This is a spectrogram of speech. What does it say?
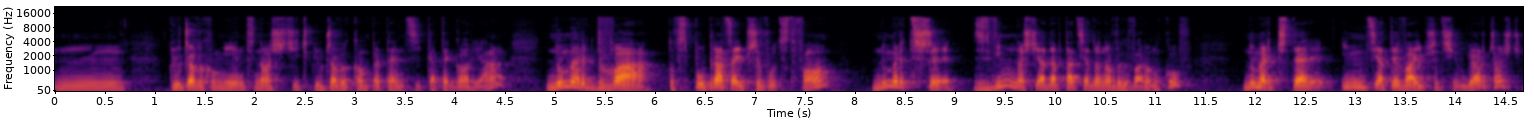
mm, kluczowych umiejętności czy kluczowych kompetencji kategoria. Numer dwa to współpraca i przywództwo. Numer 3 zwinność i adaptacja do nowych warunków. Numer 4 inicjatywa i przedsiębiorczość.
